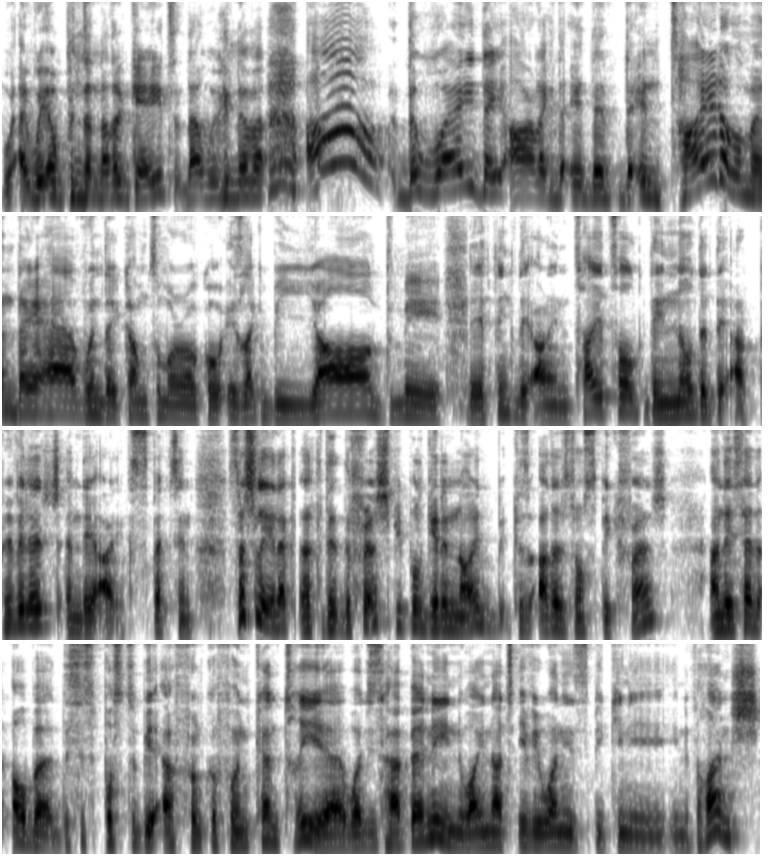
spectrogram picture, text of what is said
We, we opened another gate that we can never. Ah! The way they are, like the, the the entitlement they have when they come to Morocco is like beyond me. They think they are entitled. They know that they are privileged, and they are expecting. Especially like like the, the French people get annoyed because others don't speak French. And they said, "Oh, but this is supposed to be a francophone country. Uh, what is happening? Why not everyone is speaking in, in French?"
